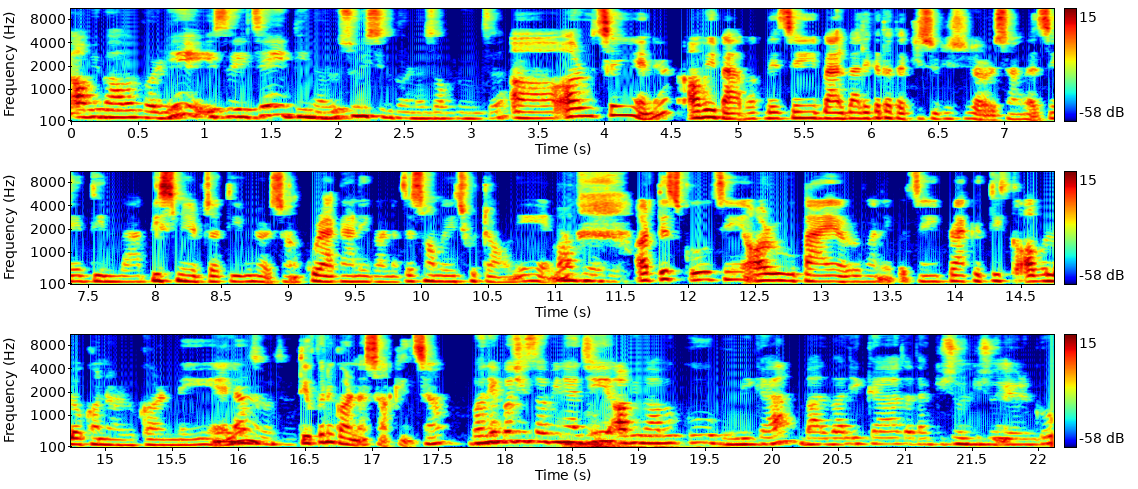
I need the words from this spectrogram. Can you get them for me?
अभिभावकहरूले यसरी चाहिँ दिनहरू सुनिश्चित गर्न सक्नुहुन्छ। अरू चाहिँ होइन अभिभावकले चाहिँ बालबालिका तथा किशोर किशोरहरूसँग चाहिँ दिनमा बिस मिनट जति उनीहरूसँग कुराकानी गर्न चाहिँ समय छुट्याउने होइन। अरू त्यसको चाहिँ अरू उपायहरू भनेको चाहिँ प्राकृतिक अवलोकनहरू गर्ने होइन त्यो पनि गर्न सकिन्छ। भनेपछि सबिनाजी अभिभावकको भूमिका बालबालिका तथा किशोर किशोरीहरूको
